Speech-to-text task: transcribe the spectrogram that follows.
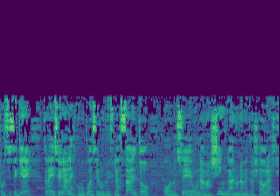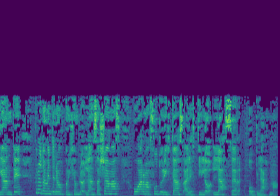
por si se quiere, tradicionales como puede ser un rifle asalto o no sé, una machine gun, una ametralladora gigante, pero también tenemos por ejemplo lanzallamas o armas futuristas al estilo láser o plasma.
